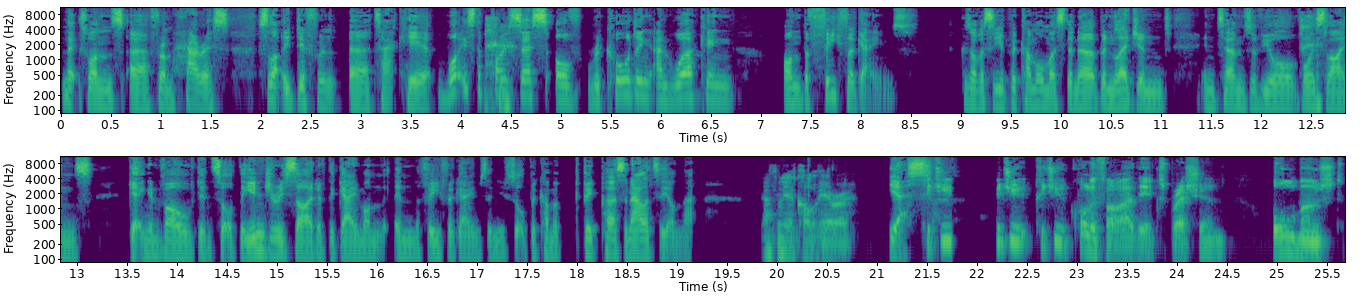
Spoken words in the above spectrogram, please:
next one's uh, from Harris. Slightly different uh, tack here. What is the process of recording and working on the FIFA games? because obviously you've become almost an urban legend in terms of your voice lines getting involved in sort of the injury side of the game on in the FIFA games, and you've sort of become a big personality on that. Definitely a cult hero. Yes. Could you could you could you qualify the expression almost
